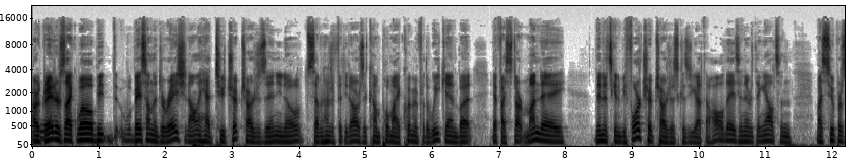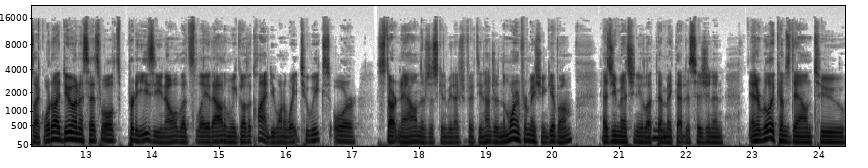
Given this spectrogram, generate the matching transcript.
our Yeah. grader's like, well, be, based on the duration, I only had two trip charges in. You know, seven hundred fifty dollars to come pull my equipment for the weekend. But if I start Monday, then it's going to be four trip charges because you got the holidays and everything else. And my super's like, what do I do? And I says, well, it's pretty easy. You know, let's lay it out and we go to the client. Do you want to wait two weeks or start now? And there's just going to be an extra fifteen hundred. And the more information you give them, as you mentioned, you let them Mhm. make that decision. And and it really comes down to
